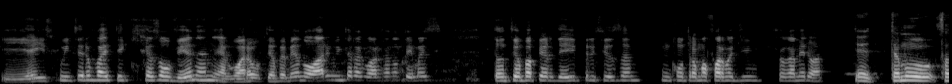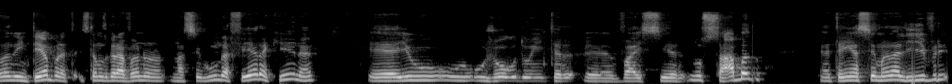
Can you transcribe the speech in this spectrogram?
E é isso que o Inter vai ter que resolver, né? Agora o tempo é menor e o Inter agora já não tem mais tanto tempo a perder e precisa encontrar uma forma de jogar melhor. Estamos falando em tempo, né? estamos gravando na segunda-feira aqui, né? É, e o, o, jogo do Inter é, vai ser no sábado. É, tem a semana livre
